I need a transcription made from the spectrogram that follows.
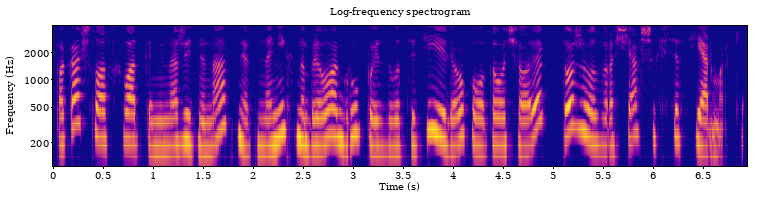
Пока шла схватка не на жизнь, а на смерть, на них набрела группа из 20 или около того человек, тоже возвращавшихся с ярмарки.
